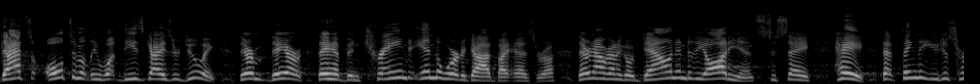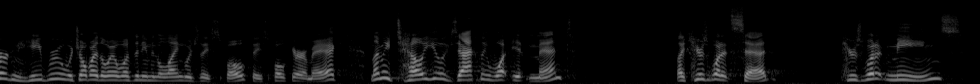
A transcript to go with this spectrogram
that's ultimately what these guys are doing. They're, they, are, they have been trained in the Word of God by Ezra. They're now going to go down into the audience to say, hey, that thing that you just heard in Hebrew, which, oh, by the way, wasn't even the language they spoke, they spoke Aramaic. Let me tell you exactly what it meant. Like, here's what it said, here's what it means,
